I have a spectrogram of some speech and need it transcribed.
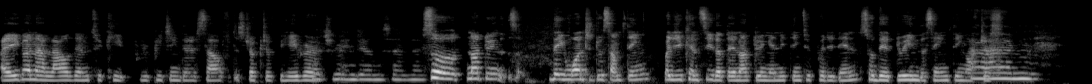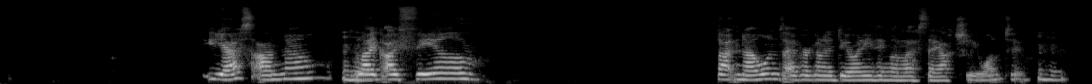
are you gonna allow them to keep repeating their self-destructive behavior? What you mean doing the same thing? So not doing they want to do something, but you can see that they're not doing anything to put it in. So they're doing the same thing of just Um. Yes and no. Mhm. Like I feel that no one's ever gonna do anything unless they actually want to. Mhm.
